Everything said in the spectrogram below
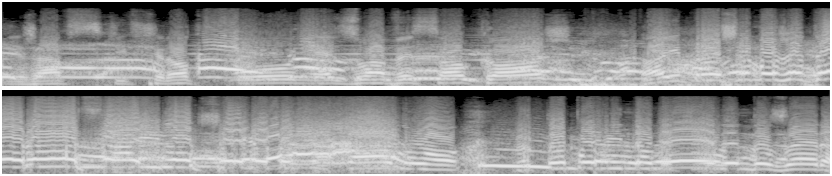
Śnieżawski w środku, niezła wysokość. No i proszę, może teraz! A i dlaczego to nie padło? No to powinno być 1 do 0.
